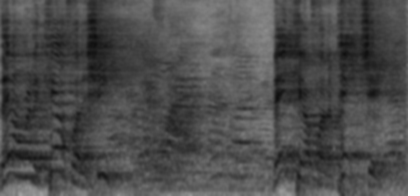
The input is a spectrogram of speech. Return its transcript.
They don't really care for the sheep. They care for the paycheck. That's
